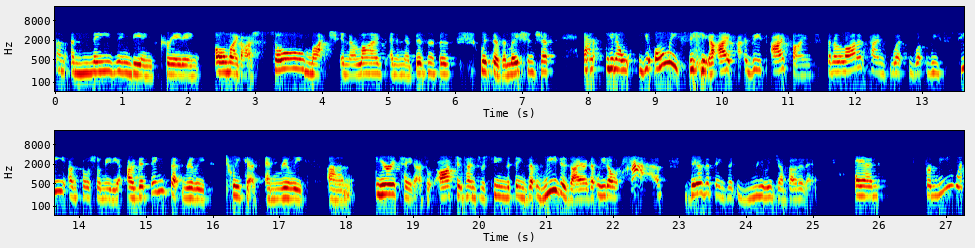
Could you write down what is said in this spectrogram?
some amazing beings creating, oh my gosh, so much in their lives and in their businesses with their relationships. And you know, you only see I at least I find that a lot of times what what we see on social media are the things that really tweak us and really um, irritate us. Oftentimes we're seeing the things that we desire that we don't have. They're the things that really jump out at it. And for me, what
